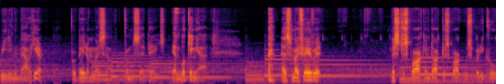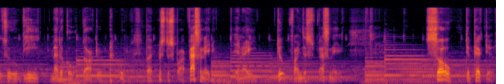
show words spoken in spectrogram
reading about here, verbatim myself from the said page, and looking at. As my favorite, Mr. Spock and Dr. Spock was pretty cool too, the medical doctor. but Mr. Spock, fascinating. And I do find this fascinating. So depictive.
